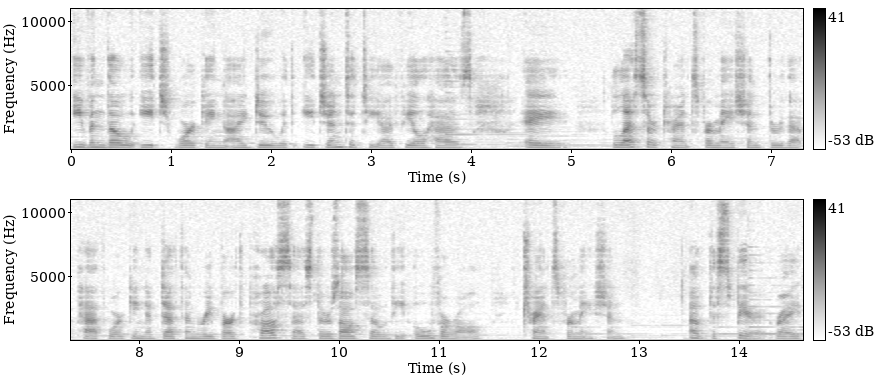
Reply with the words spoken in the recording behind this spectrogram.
even though each working I do with each entity, I feel has a lesser transformation through that path working a death and rebirth process, there's also the overall transformation of the spirit, right?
